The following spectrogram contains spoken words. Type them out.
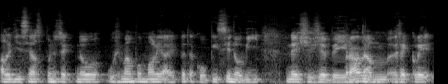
ale lidi si aspoň řeknou, už mám pomalý iPad a koupí si nový, než že by jim Právě. tam řekli,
